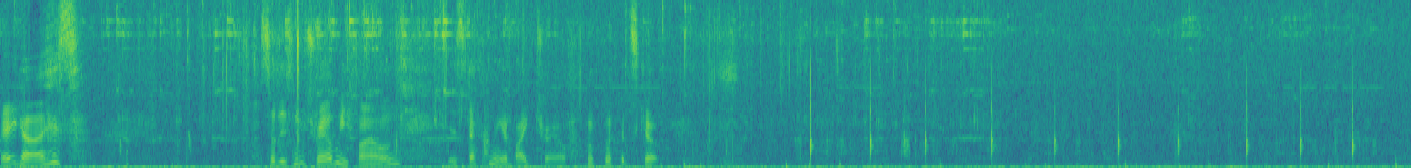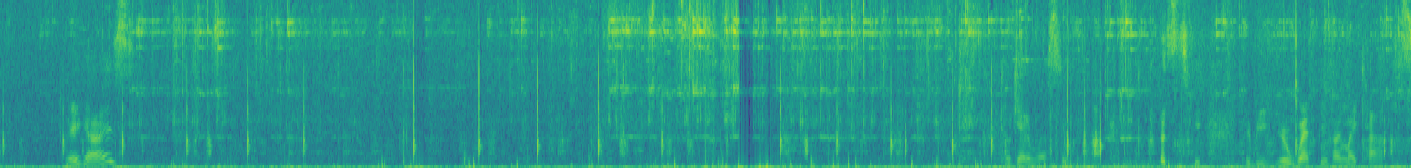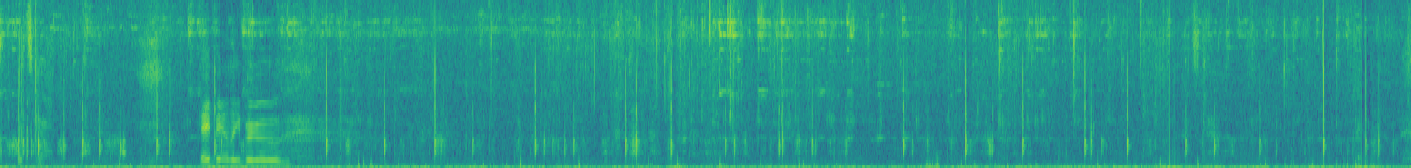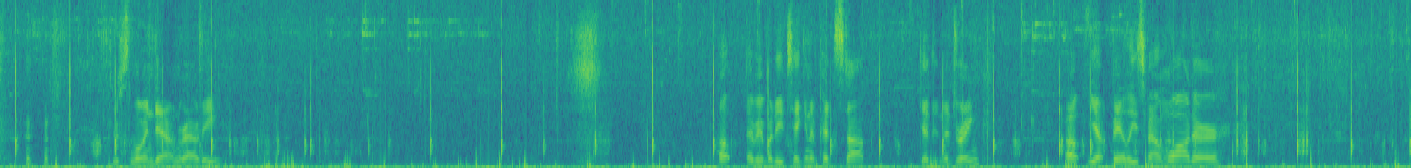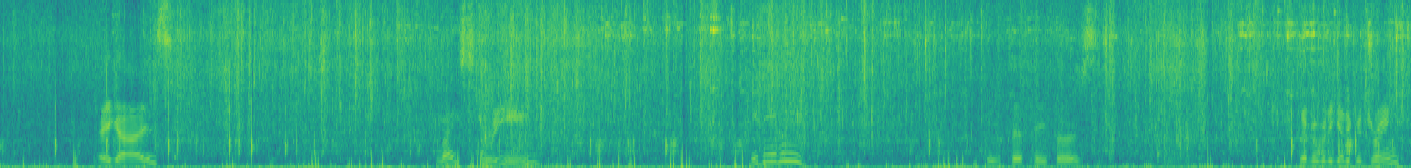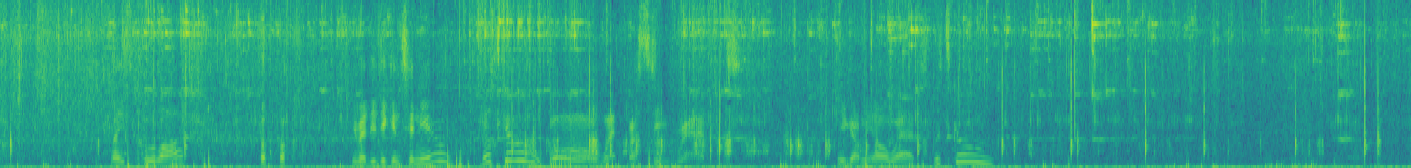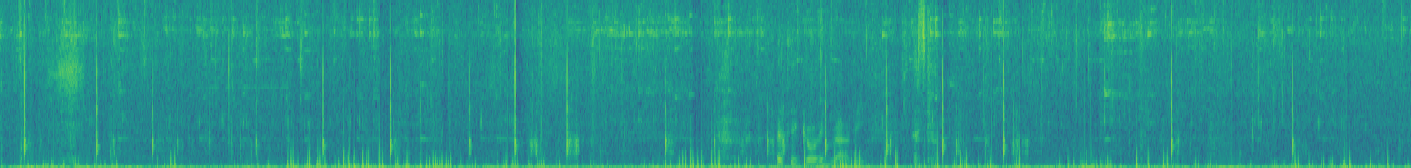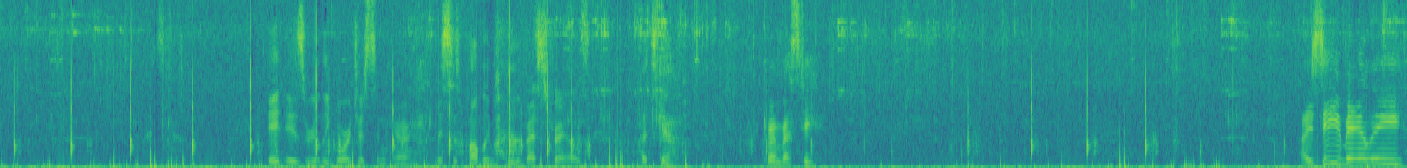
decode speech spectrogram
Hey guys! So this new trail we found is definitely a bike trail. Let's go. Hey guys! Go get him, Rusty. Rusty, you're, be, you're wet behind my calves. Let's go. Hey, Bailey Boo. You're slowing down, Rowdy. Oh, everybody taking a pit stop? Getting a drink? Oh, yep, Bailey's found water. Hey guys. Nice stream. Hey Bailey. Hey Pip, hey Furs. Did everybody get a good drink? Nice cool off? you ready to continue? Let's go! Oh, wet Rusty, wet. You got me all wet. Let's go! They going, Rowdy? Let's go. Let's go. It is really gorgeous in here. This is probably one of the best trails. Let's go. Come on, Rusty. I see you, Bailey.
